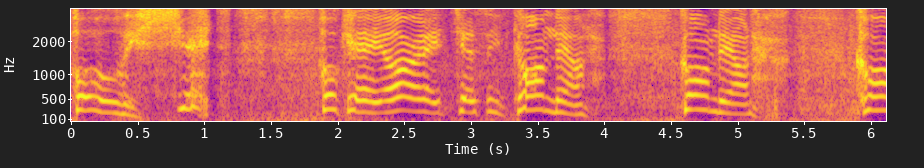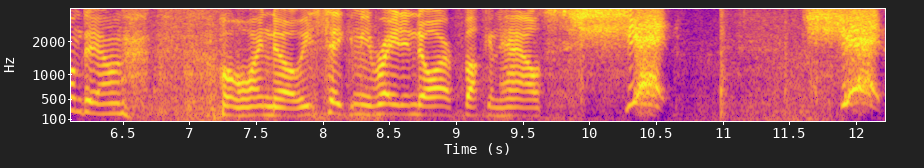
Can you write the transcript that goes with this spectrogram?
Holy shit. Okay, alright, Jesse, calm down. Calm down. Calm down. Oh, I know, he's taking me right into our fucking house. Shit! Shit!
